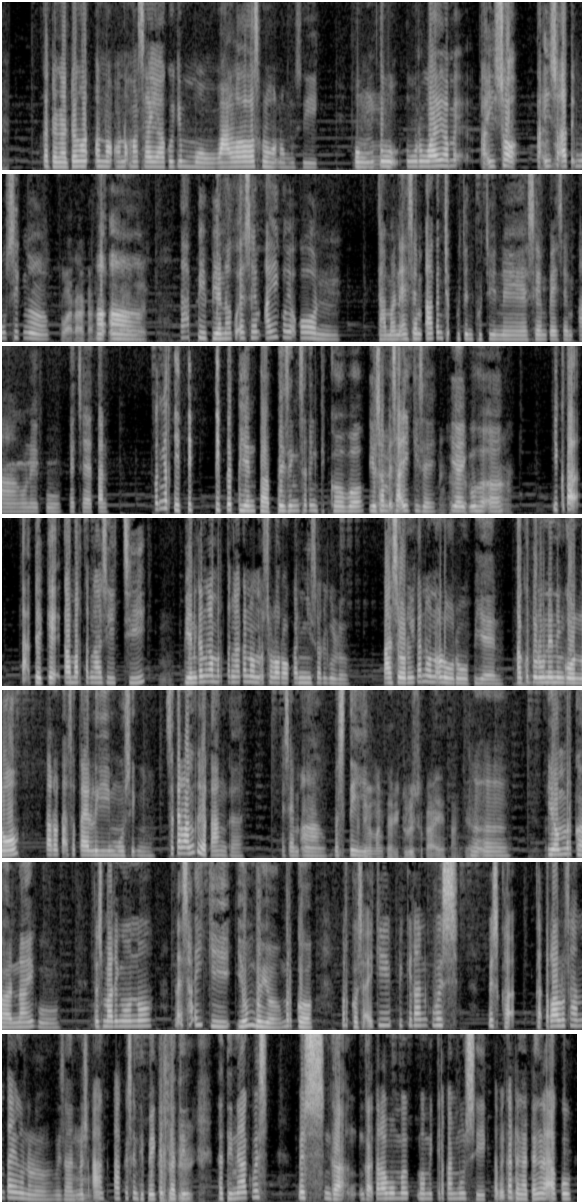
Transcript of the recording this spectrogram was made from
Kadang-kadang ono ono masa aku iki mau wales ngrungokno musik. Wong Hmm. tu turu wae gak iso gak iso atik musik nge. suara kan Heeh. suara Tapi biyen aku SMA iki koyo kon. Zaman SMA kan jek bucin-bucine SMP SMA ngono iku headsetan. Kon ngerti tip tipe biyen babe sing sering digawa ya sampai saiki sih. Ya iku heeh. Nah, Iku tak tak dekek kamar tengah siji. hmm. Biyen kan kamar tengah kan ono selorokan ngisor iku lho. Kasur kan ono loro biyen. Aku turune ning kono karo tak seteli musik. Setelanku ya tangga. SMA mesti. jadi memang dari dulu suka eh tangga Heeh. Ya mergo ana iku. Terus mari ngono, lek saiki ya mbo ya mergo mergo saiki pikiranku wis wis gak gak terlalu santai ngono lho. Wisan wis Hmm. ak- akeh sing dipikir dadi dadine aku wis wis nggak nggak terlalu mem- memikirkan musik. Tapi Hmm. kadang-kadang lek aku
